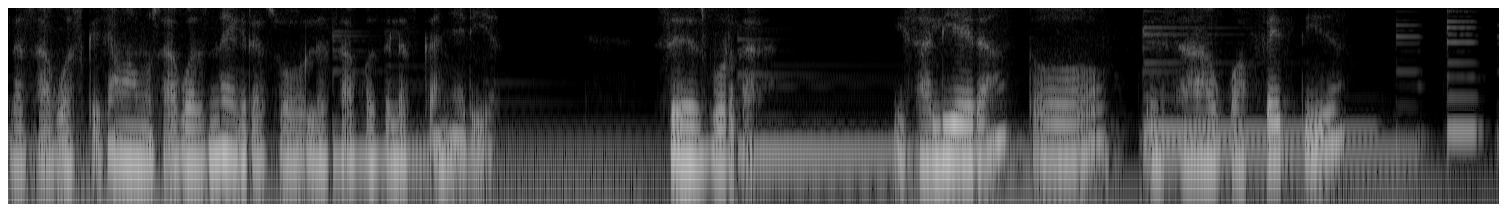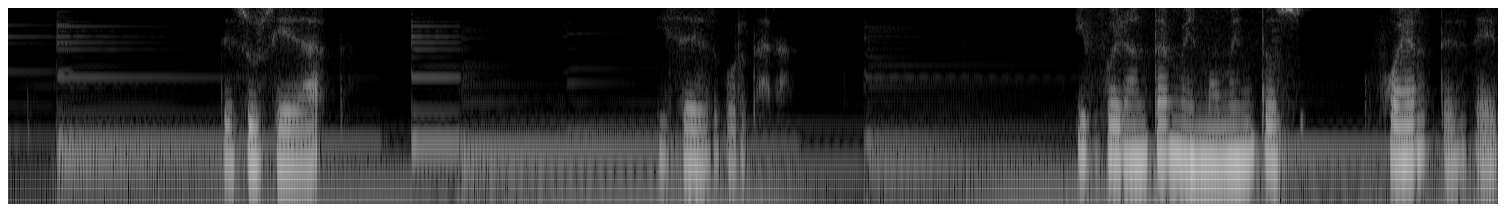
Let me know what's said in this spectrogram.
las aguas que llamamos aguas negras o las aguas de las cañerías, se desbordaran y saliera toda esa agua fétida de suciedad y se desbordara. Y fueron también momentos fuertes de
